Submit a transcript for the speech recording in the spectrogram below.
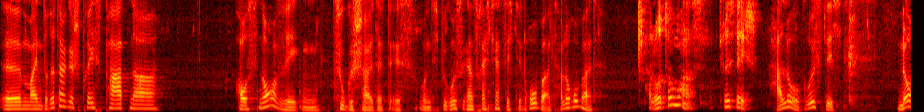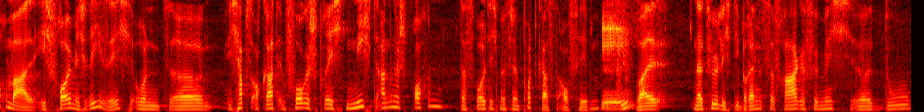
äh, mein dritter Gesprächspartner aus Norwegen zugeschaltet ist. Und ich begrüße ganz recht herzlich den Robert. Hallo Robert. Hallo Thomas, grüß dich. Hallo, grüß dich. Nochmal, ich freue mich riesig und äh, ich habe es auch gerade im Vorgespräch nicht angesprochen. Das wollte ich mir für den Podcast aufheben, weil natürlich die brennendste Frage für mich, äh, du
